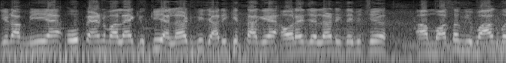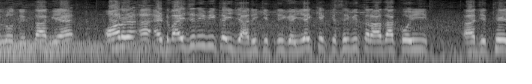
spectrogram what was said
ਜਿਹੜਾ ਮੀਂਹ ਹੈ ਉਹ ਪੈਣ ਵਾਲਾ ਹੈ ਕਿਉਂਕਿ ਅਲਰਟ ਵੀ ਜਾਰੀ ਕੀਤਾ ਗਿਆ ਹੈ। ਔਰੇਂਜ ਅਲਰਟ ਇਹਦੇ ਵਿੱਚ ਮੌਸਮ ਵਿਭਾਗ ਵੱਲੋਂ ਦਿੱਤਾ ਗਿਆ ਹੈ। ਔਰ ਐਡਵਾਈਜ਼ਰੀ ਵੀ ਕਈ ਜਾਰੀ ਕੀਤੀ ਗਈ ਹੈ ਕਿ ਕਿਸੇ ਵੀ ਤਰ੍ਹਾਂ ਦਾ ਕੋਈ ਜਿੱਥੇ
